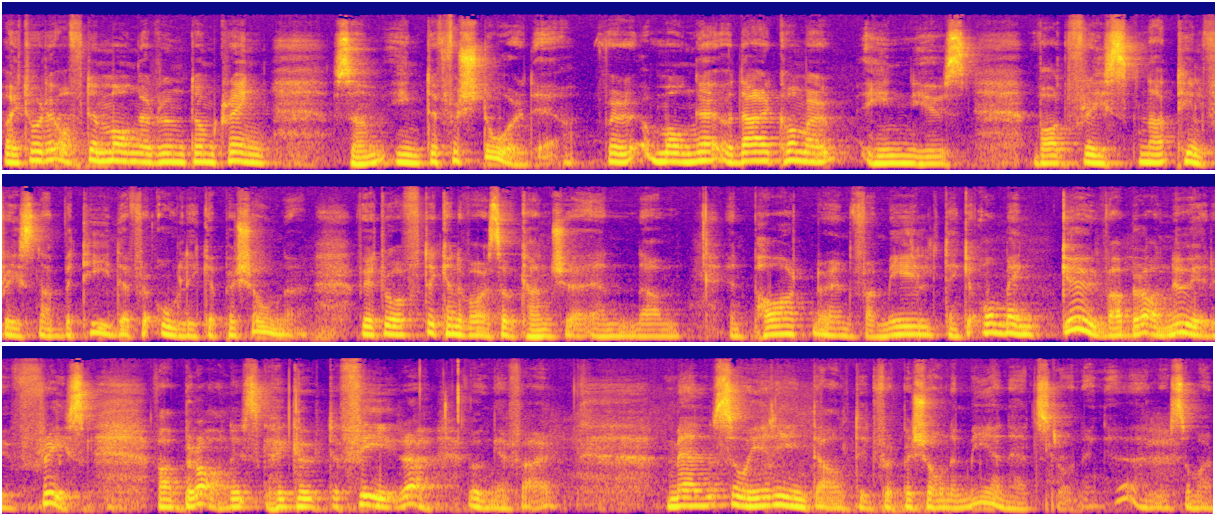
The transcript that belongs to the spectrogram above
Och jag tror det är ofta många runt omkring som inte förstår det. För många, och där kommer in just vad frisknad, tillfrisknad betyder för olika personer. För jag tror ofta kan det vara så kanske en, um, en partner, en familj tänker Åh oh, men gud vad bra, nu är du frisk. Vad bra, nu ska jag gå ut och fira ungefär. Men så är det inte alltid för personer med en ätstörning. Eller som har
